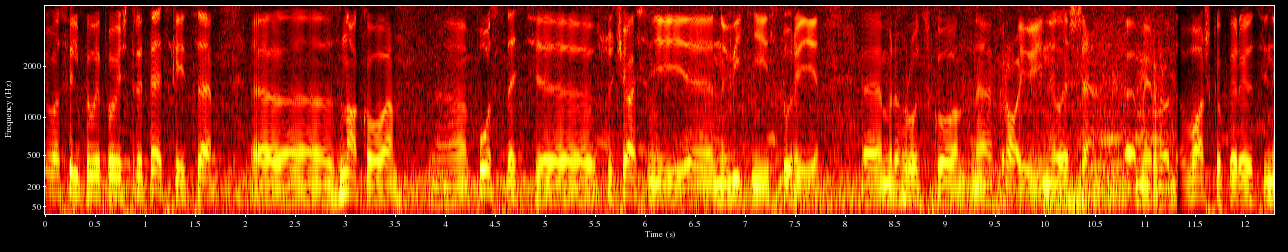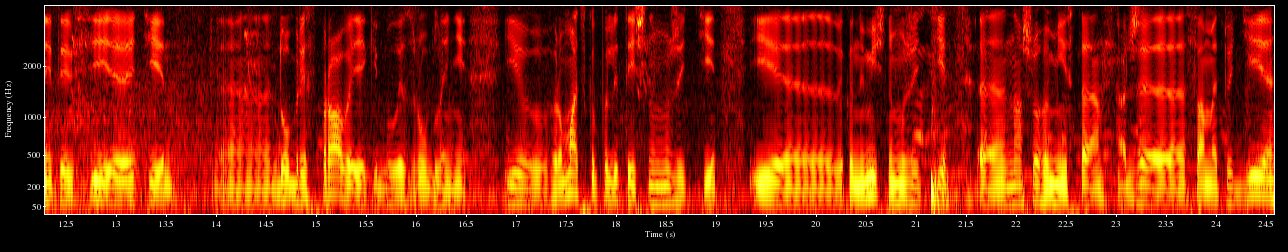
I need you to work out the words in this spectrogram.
Василь Пилипович Третецький це е, знакова е, постать е, в сучасній новітній історії Миргородського краю і не лише Миргорода. Важко переоцінити всі ті добрі справи, які були зроблені і в громадсько-політичному житті, і е, в економічному житті е, нашого міста. Адже саме тоді,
